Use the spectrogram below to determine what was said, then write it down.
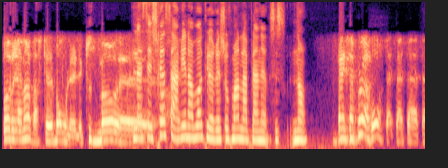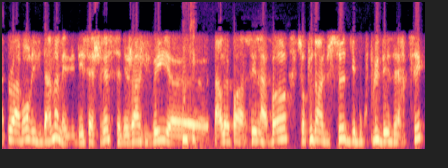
pas vraiment, parce que bon, le, climat. la sécheresse, ça n'a rien à voir avec le réchauffement de la planète. Non. Ben, ça peut avoir, ça, ça, ça, ça, peut avoir évidemment, mais des sécheresses, c'est déjà arrivé euh, par le passé là-bas, surtout dans le sud, qui est beaucoup plus désertique.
